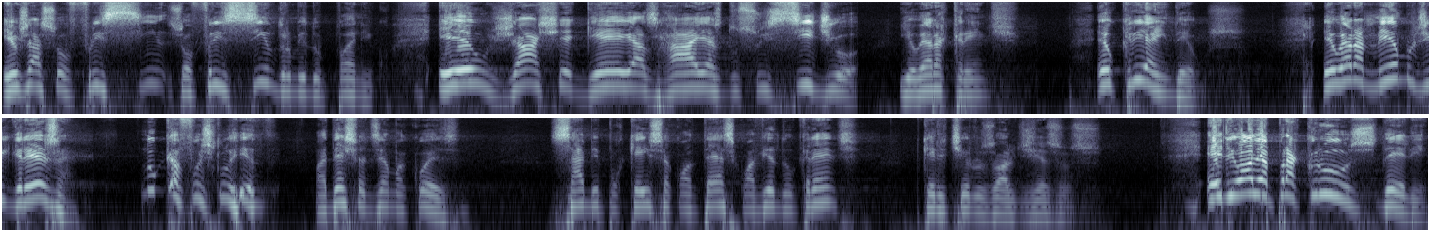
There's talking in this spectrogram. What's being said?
eu já sofri, sofri síndrome do pânico, eu já cheguei às raias do suicídio e eu era crente. Eu cria em Deus. Eu era membro de igreja, nunca fui excluído. Mas deixa eu dizer uma coisa: Sabe por que isso acontece com a vida do crente? Porque ele tira os olhos de Jesus. Ele olha para a cruz dele.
